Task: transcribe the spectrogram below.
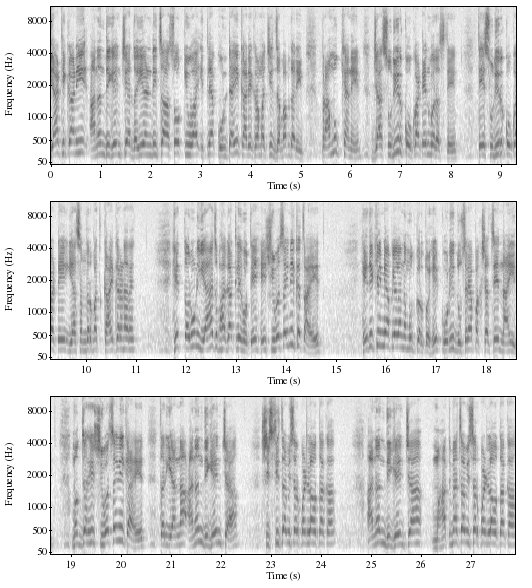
या ठिकाणी आनंद दिघेंच्या दहीहंडीचा असो किंवा इथल्या कोणत्याही कार्यक्रमाची जबाबदारी प्रामुख्याने ज्या सुधीर कोकाटेंवर असते ते सुधीर कोकाटे या संदर्भात काय करणार आहेत? हे तरुण याच भागातले होते हे शिवसैनिकच आहेत. हे देखील मी आपल्याला नमूद करतो हे कोणी दुसऱ्या पक्षाचे नाहीत. मग जर हे शिवसैनिक आहेत तर यांना आनंद दिघेंच्या शिस्तीचा विसर पडला होता का? आनंद दिघेंच्या महात्म्याचा विसर पडला होता का?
